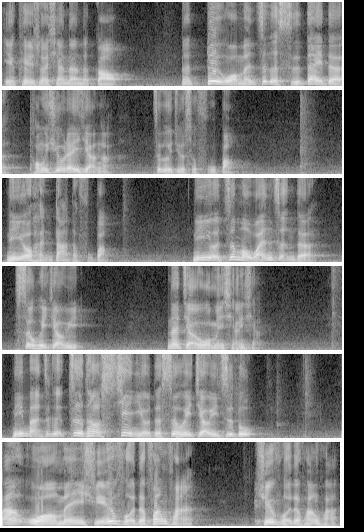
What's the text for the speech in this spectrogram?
也可以说相当的高。那对我们这个时代的同修来讲啊，这个就是福报，你有很大的福报，你有这么完整的社会教育。那假如我们想想，你把这个这套现有的社会教育制度，把我们学佛的方法、学佛的方法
